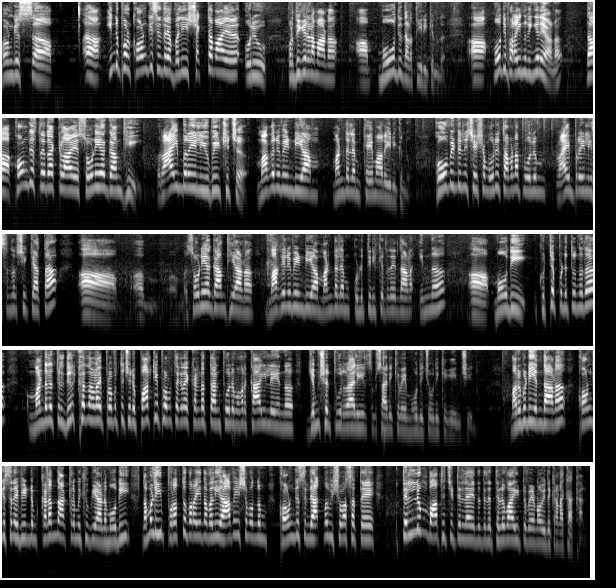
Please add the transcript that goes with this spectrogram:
കോൺഗ്രസ് ഇന്നിപ്പോൾ കോൺഗ്രസിനെതിരെ വലിയ ശക്തമായ ഒരു പ്രതികരണമാണ് മോദി നടത്തിയിരിക്കുന്നത്. മോദി പറയുന്നത് ഇങ്ങനെയാണ്. ദ കോൺഗ്രസ് നേതാക്കളായ സോണിയാഗാന്ധി റായ്ബറേലി ഉപേക്ഷിച്ച് മകനു വേണ്ടി ആ മണ്ഡലം കൈമാറിയിരിക്കുന്നു. കോവിഡിന് ശേഷം ഒരു തവണ പോലും റായ്ബറേലി സന്ദർശിക്കാത്ത സോണിയാഗാന്ധിയാണ് മകനു വേണ്ടി ആ മണ്ഡലം കൊടുത്തിരിക്കുന്നത് എന്നാണ് ഇന്ന് മോദി കുറ്റപ്പെടുത്തുന്നത് മണ്ഡലത്തിൽ ദീർഘനാളായി പ്രവർത്തിച്ച ഒരു പാർട്ടി പ്രവർത്തകരെ കണ്ടെത്താൻ പോലും അവർക്കായില്ലേ എന്ന് ജംഷഡ്പൂർ റാലിയിൽ സംസാരിക്കവേ മോദി ചോദിക്കുകയും ചെയ്യുന്നു മറുപടി എന്താണ്? കോൺഗ്രസിനെ വീണ്ടും കടന്നാക്രമിക്കുകയാണ് മോദി. നമ്മൾ ഈ പുറത്തു പറയുന്ന വലിയ ആവേശമൊന്നും കോൺഗ്രസിന്റെ ആത്മവിശ്വാസത്തെ തെല്ലും ബാധിച്ചിട്ടില്ല എന്നതിന് തെളിവായിട്ട് വേണോ ഇത് കണക്കാക്കാൻ?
